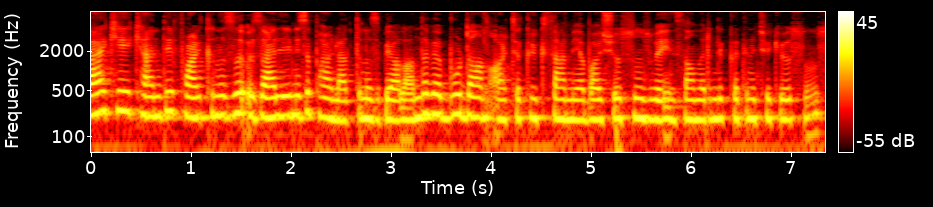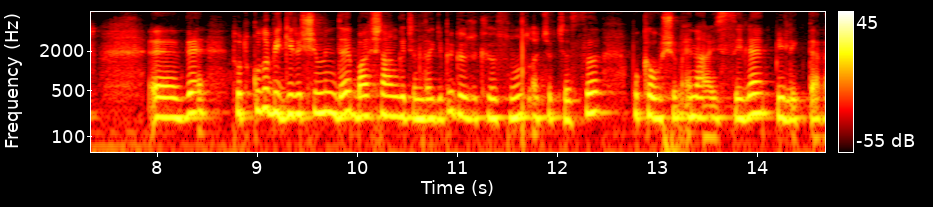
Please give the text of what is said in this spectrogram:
Belki kendi farkınızı, özelliğinizi parlattığınız bir alanda ve buradan artık yükselmeye başlıyorsunuz ve insanların dikkatini çekiyorsunuz. Ee, ve tutkulu bir girişimin de başlangıcında gibi gözüküyorsunuz açıkçası bu kavuşum enerjisiyle birlikte.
